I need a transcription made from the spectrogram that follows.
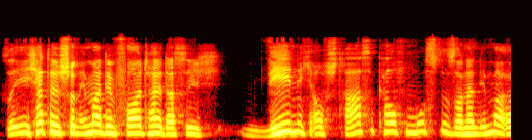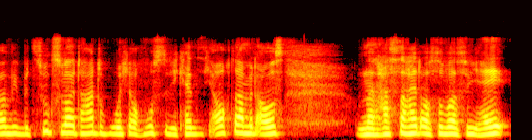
So, ich hatte schon immer den Vorteil, dass ich wenig auf Straße kaufen musste, sondern immer irgendwie Bezugsleute hatte, wo ich auch wusste, die kennen sich auch damit aus. Und dann hast du halt auch sowas wie, hey,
